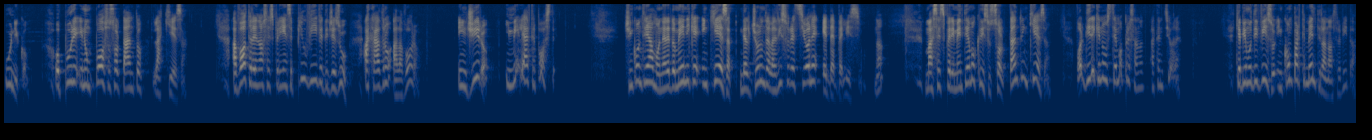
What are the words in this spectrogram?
unico, oppure in un posto soltanto la Chiesa. A volte le nostre esperienze più vive di Gesù accadono al lavoro, in giro, in mille altri posti. Ci incontriamo nelle domeniche in chiesa nel giorno della risurrezione ed è bellissimo, no? Ma se sperimentiamo Cristo soltanto in chiesa, vuol dire che non stiamo prestando attenzione, che abbiamo diviso in compartimenti la nostra vita.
